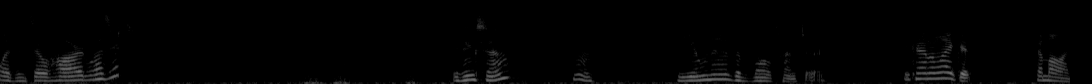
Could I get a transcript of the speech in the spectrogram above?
Wasn't so hard, was it? You think so? Hmm. Fiona the Vault Hunter. I kinda like it. Come on.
